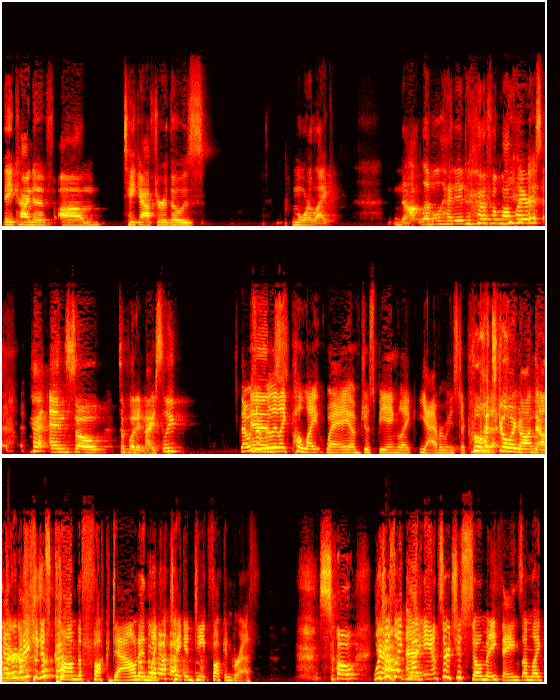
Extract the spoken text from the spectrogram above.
They kind of um, take after those more like not level-headed football players. and so, to put it nicely, That was a really like polite way of just being like, yeah, everyone needs to calm what's it- going on down there? Everybody should just calm the fuck down and like take a deep fucking breath. so, Which yeah, is like my answer to so many things. I'm like,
